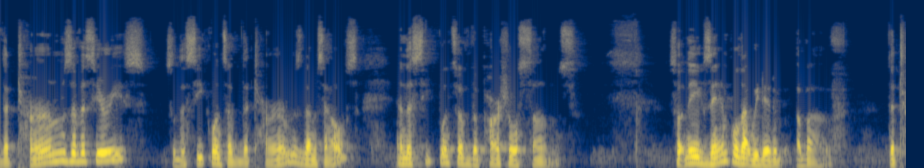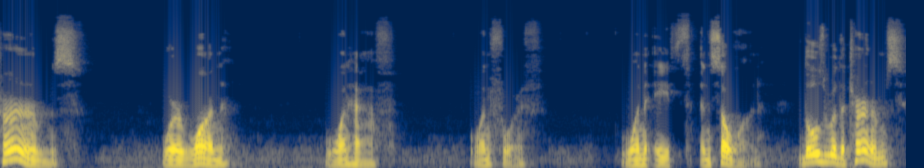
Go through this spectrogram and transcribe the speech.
the terms of a series, so the sequence of the terms themselves, and the sequence of the partial sums. So in the example that we did above, the terms were 1, 1 half, 1 fourth, one eighth, and so on. Those were the terms,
